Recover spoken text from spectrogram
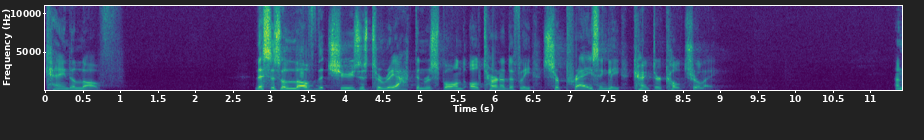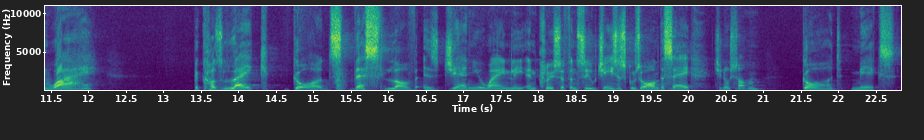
kind of love. This is a love that chooses to react and respond alternatively, surprisingly, counterculturally. And why? Because, like God's, this love is genuinely inclusive. And so Jesus goes on to say, Do you know something? God makes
